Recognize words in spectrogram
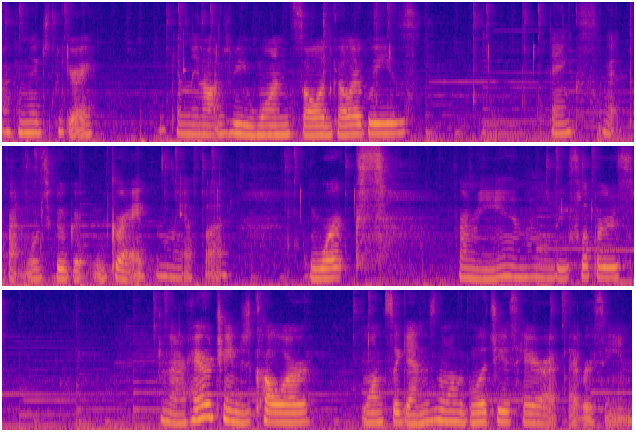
Or can they just be gray? Can they not just be one solid color, please? Thanks. Okay, fine. We'll just go gray. I guess that works for me. And then we'll do flippers. And our hair changes color once again. This is the most glitchiest hair I've ever seen.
